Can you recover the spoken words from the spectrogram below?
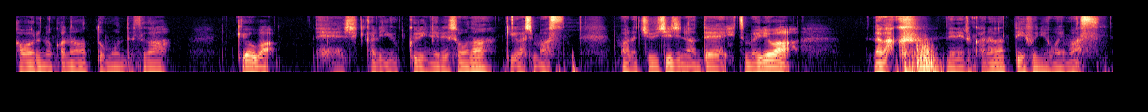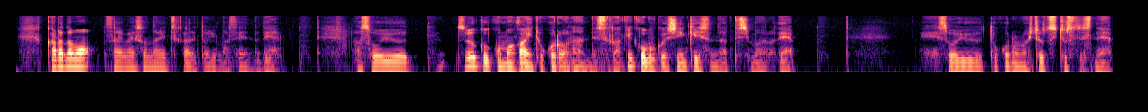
変わるのかなと思うんですが今日は、えー、しっかりゆっくり寝れそうな気がします。まだ11時なんでいつもよりは長く寝れるかなっていうふうに思います。体も幸いそんなに疲れておりませんので、まあ、そういうすごく細かいところなんですが結構僕神経質になってしまうので、え、そういうところの一つ一つですね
